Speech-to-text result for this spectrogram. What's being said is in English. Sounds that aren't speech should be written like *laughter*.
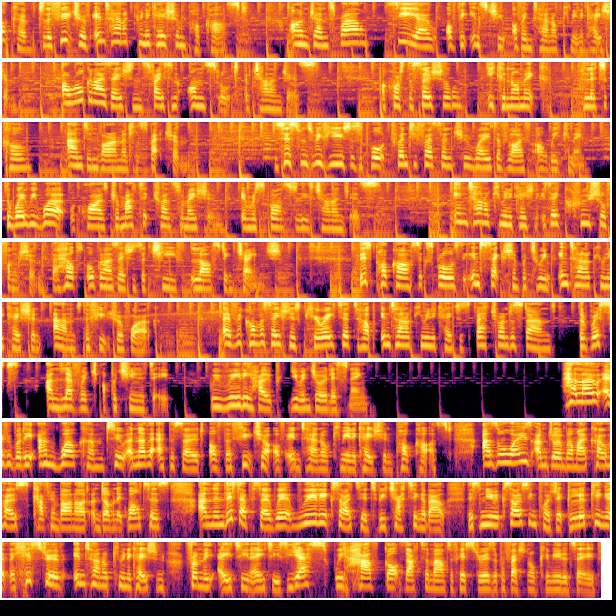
Welcome to the Future of Internal Communication podcast. I'm Jen Sproul, CEO of the Institute of Internal Communication. Our organisations face an onslaught of challenges across the social, economic, political, and environmental spectrum. The systems we've used to support 21st century ways of life are weakening. The way we work requires dramatic transformation in response to these challenges. Internal communication is a crucial function that helps organizations achieve lasting change. This podcast explores the intersection between internal communication and the future of work. Every conversation is curated to help internal communicators better understand the risks and leverage opportunity. We really hope you enjoy listening. Hello, everybody, and welcome to another episode of the Future of Internal Communication podcast. As always, I'm joined by my co hosts, Catherine Barnard and Dominic Walters. And in this episode, we're really excited to be chatting about this new exciting project looking at the history of internal communication from the 1880s. Yes, we have got that amount of history as a professional community.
